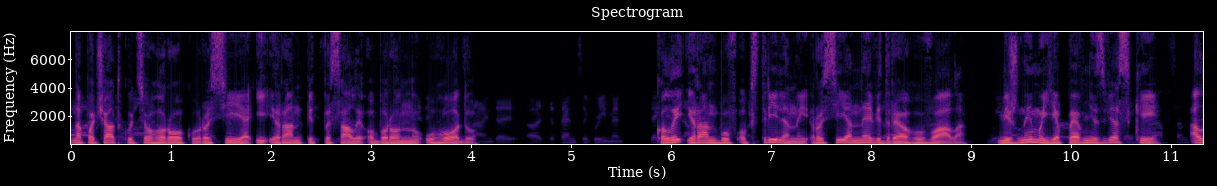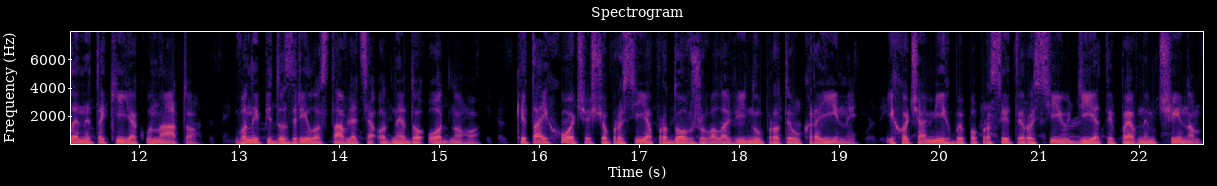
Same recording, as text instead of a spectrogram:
На початку цього року Росія і Іран підписали оборонну угоду. Коли Іран був обстріляний, Росія не відреагувала. Між ними є певні зв'язки, але не такі, як у НАТО. Вони підозріло ставляться одне до одного. Китай хоче, щоб Росія продовжувала війну проти України, і, хоча міг би попросити Росію діяти певним чином,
